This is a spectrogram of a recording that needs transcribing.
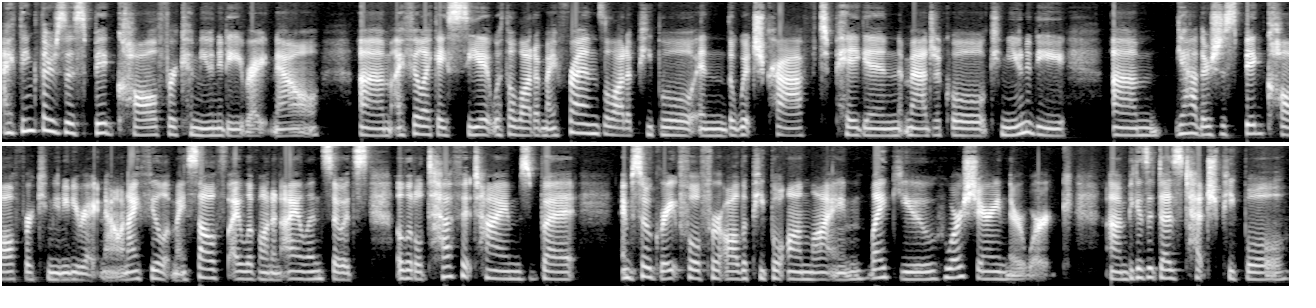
i think there's this big call for community right now um, i feel like i see it with a lot of my friends a lot of people in the witchcraft pagan magical community um, yeah, there's just big call for community right now. And I feel it myself. I live on an island, so it's a little tough at times, but I'm so grateful for all the people online like you who are sharing their work um, because it does touch people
